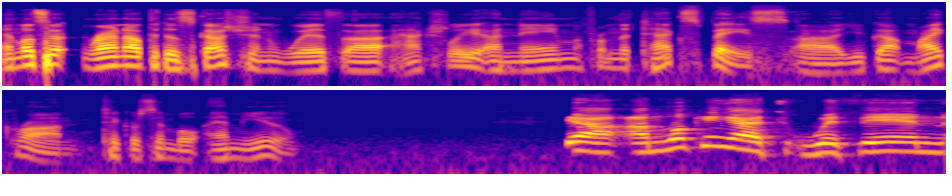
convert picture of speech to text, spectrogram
And let's uh, round out the discussion with uh, actually a name from the tech space. Uh, you've got Micron, ticker symbol MU. Yeah, I'm looking at within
